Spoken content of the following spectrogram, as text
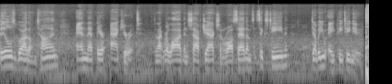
bills go out on time and that they're accurate. Tonight we're live in South Jackson. Ross Adams at 16, WAPT News.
